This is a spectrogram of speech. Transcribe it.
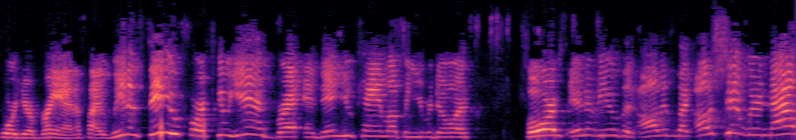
for your brand. It's like we didn't see you for a few years, Brett, and then you came up and you were doing Forbes interviews and all this is like, oh shit, we're now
